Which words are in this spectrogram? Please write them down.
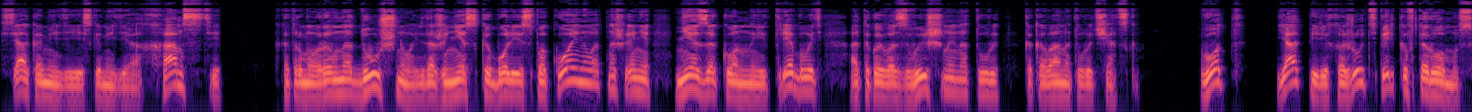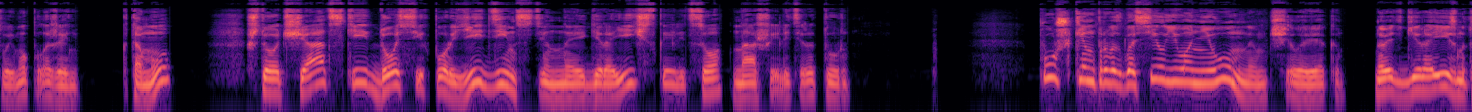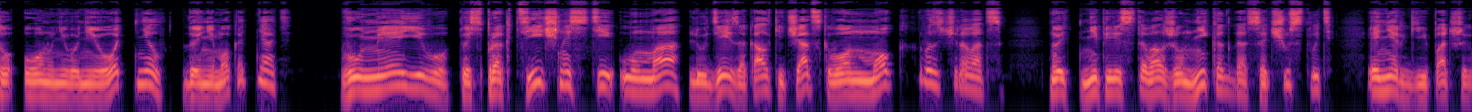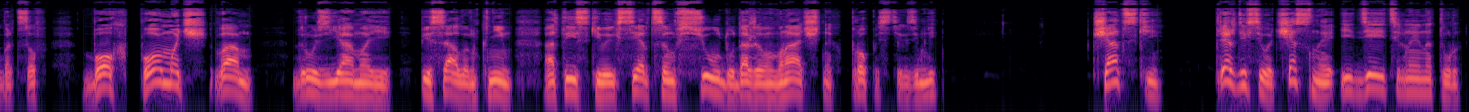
Вся комедия есть комедия о хамстве, к которому равнодушного или даже несколько более спокойного отношения незаконно и требовать от такой возвышенной натуры, какова натура Чацкого. Вот я перехожу теперь ко второму своему положению, к тому, что Чацкий до сих пор единственное героическое лицо нашей литературы. Пушкин провозгласил его неумным человеком, но ведь героизм-то он у него не отнял, да и не мог отнять. В уме его, то есть практичности ума людей закалки Чацкого он мог разочароваться, но ведь не переставал же он никогда сочувствовать энергии падших борцов. «Бог, помощь вам, друзья мои!» — писал он к ним, отыскивая их сердцем всюду, даже в мрачных пропастях земли. Чацкий, прежде всего, честная и деятельная натура,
